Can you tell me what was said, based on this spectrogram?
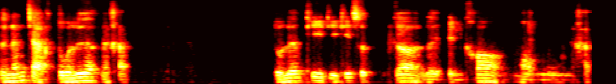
ดังนั้นจากตัวเลือกนะครับ ตัวเลือกที่ดีที่สุดก็เลยเป็นข้ององูนะครับ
